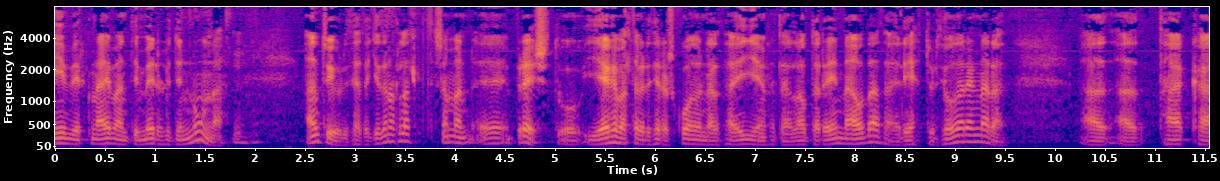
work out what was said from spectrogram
yfir gnæfandi meirhluti núna andvígur, þetta getur náttúrulega allt saman e, breyst og ég hef alltaf verið þeirra skoðunar að það eigi einfallega að láta reyna á það, það er réttur þjóðarinnar að, að, að taka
